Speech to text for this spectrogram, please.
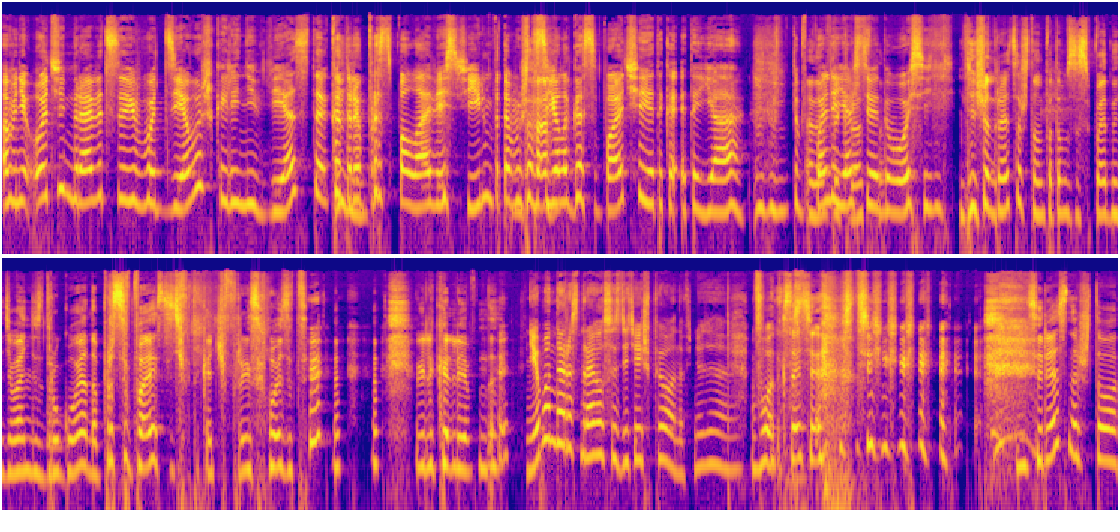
а мне очень нравится его девушка или невеста, которая Мгм. проспала весь фильм, потому что Да. съела гаспачо, и я такая, это я. Мгм. Это буквально я всю эту осень. Мне еще нравится, что он потом засыпает на диване с другой, она просыпается, типа такая, что происходит. Великолепно. Мне Бандерас нравился с «Детей шпионов», не знаю. Вот, кстати, интересно, что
